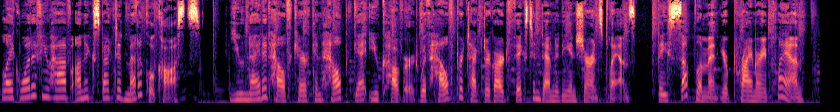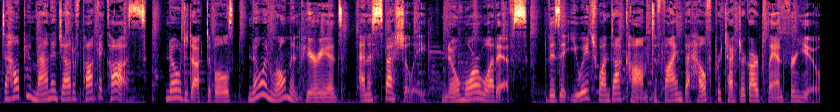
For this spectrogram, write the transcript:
like what if you have unexpected medical costs? United healthcare can help get you covered with health protector guard fixed indemnity insurance plans they supplement your primary plan to help you manage out of pocket costs. No deductibles, no enrollment periods, and especially no more what ifs. Visit uh1.com to find the Health Protector Guard plan for you.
